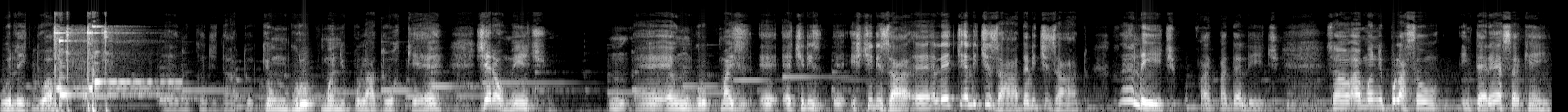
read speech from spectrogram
o eleitor é, no candidato que um grupo manipulador quer. Geralmente um, é, é, um grupo mais é, é, é estilizado, é, é elitizado, elitizado. É elite, faz parte da elite. Então, a manipulação interessa a quem?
